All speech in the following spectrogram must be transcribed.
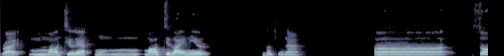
Right multi multilinear. Okay. nah uh, so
